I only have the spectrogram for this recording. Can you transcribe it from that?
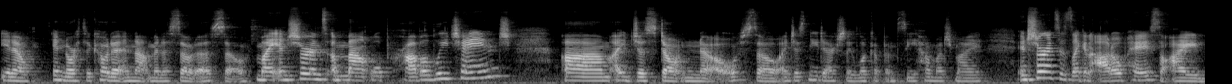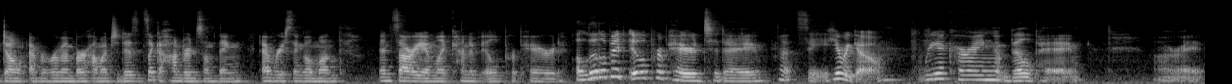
you know, in North Dakota and not Minnesota. So my insurance amount will probably change. Um, I just don't know. So I just need to actually look up and see how much my insurance is like an auto pay. So I don't ever remember how much it is. It's like a hundred something every single month. And sorry, I'm like kind of ill prepared. A little bit ill prepared today. Let's see, here we go. Reoccurring bill pay. All right,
